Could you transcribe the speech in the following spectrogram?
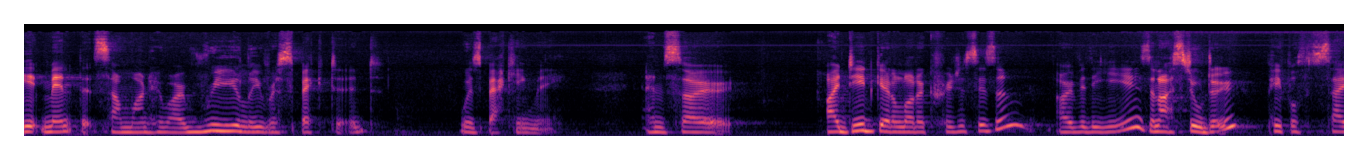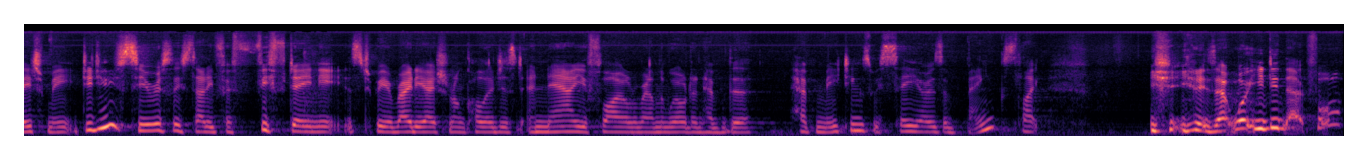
it meant that someone who I really respected was backing me. And so I did get a lot of criticism over the years, and I still do. People say to me, Did you seriously study for 15 years to be a radiation oncologist and now you fly all around the world and have, the, have meetings with CEOs of banks? Like, is that what you did that for?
